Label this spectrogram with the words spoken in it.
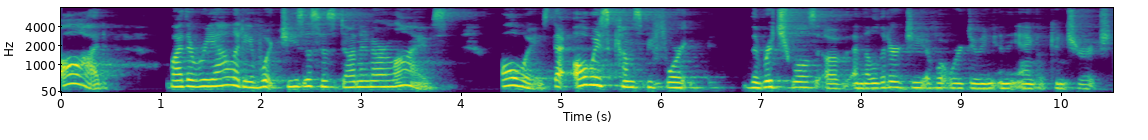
awed by the reality of what Jesus has done in our lives. Always. That always comes before the rituals of and the liturgy of what we're doing in the Anglican Church.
